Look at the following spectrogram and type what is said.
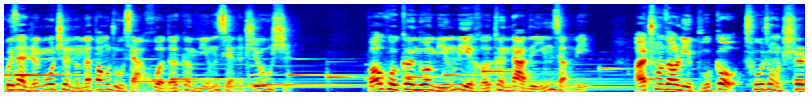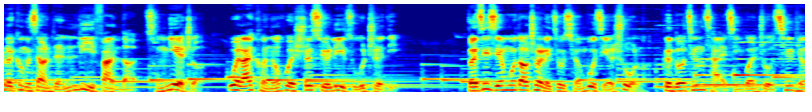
会在人工智能的帮助下获得更明显的优势，包括更多名利和更大的影响力。而创造力不够、出众吃的更像人力饭的从业者，未来可能会失去立足之地。本期节目到这里就全部结束了，更多精彩请关注蜻蜓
